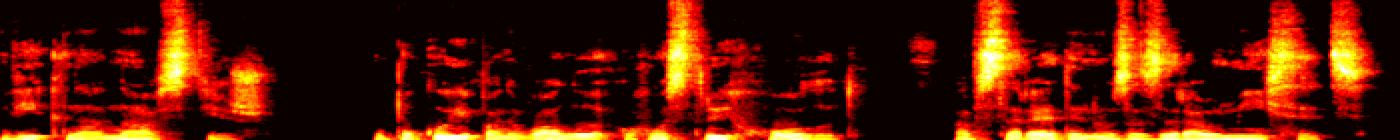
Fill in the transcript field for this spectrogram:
вікна навстіж. У покої панувало гострий холод, а всередину зазирав місяць.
